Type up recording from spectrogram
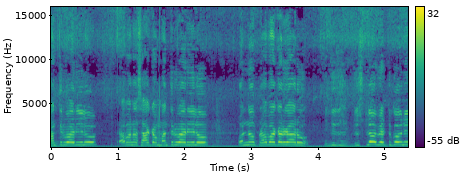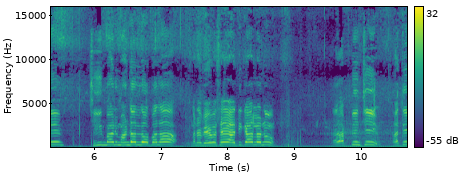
మంత్రివర్యులు రవాణా శాఖ మంత్రివర్యులు పొన్నం ప్రభాకర్ గారు ఇది దృష్టిలో పెట్టుకొని చీర్మాడి మండలి లోపల మన వ్యవసాయ అధికారులను రప్పించి ప్రతి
